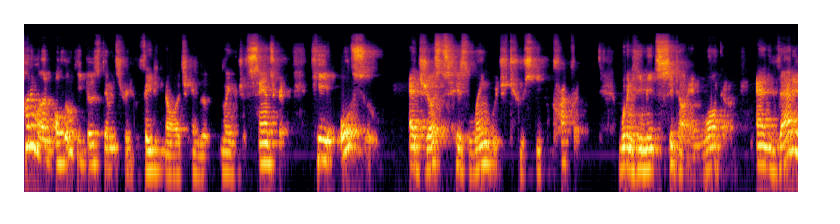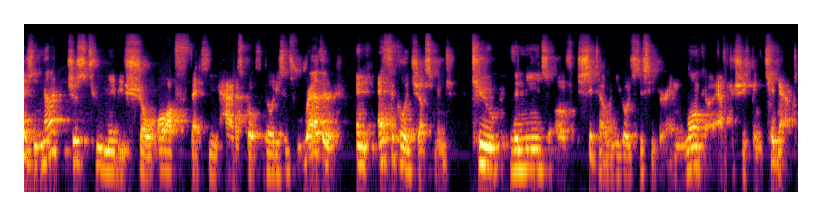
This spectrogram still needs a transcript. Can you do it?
Hanuman, although he does demonstrate Vedic knowledge in the language of Sanskrit, he also adjusts his language to speak Prakrit when he meets Sita in Lanka. And that is not just to maybe show off that he has both abilities, it's rather an ethical adjustment to the needs of Sita when he goes to see her in Lanka after she's been kidnapped.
